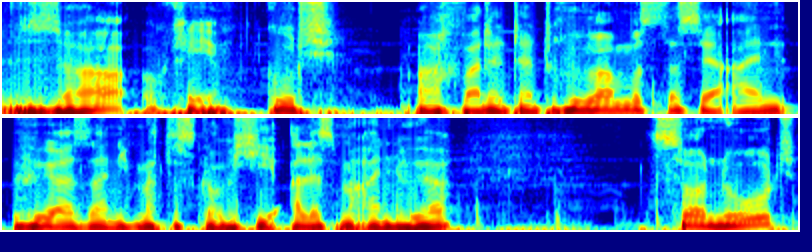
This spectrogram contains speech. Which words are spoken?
So, okay, gut. Ach, warte, da drüber muss das ja ein höher sein. Ich mach das, glaube ich, hier alles mal ein höher. Zur Not.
